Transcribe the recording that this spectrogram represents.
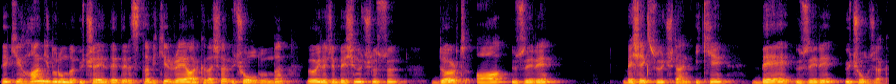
Peki hangi durumda 3'ü elde ederiz? Tabii ki R arkadaşlar 3 olduğunda. Böylece 5'in üçlüsü 4A üzeri 5 eksi 3'ten 2 B üzeri 3 olacak.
